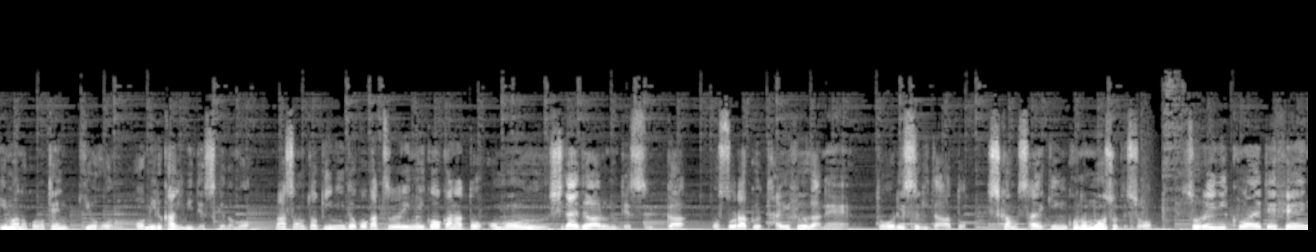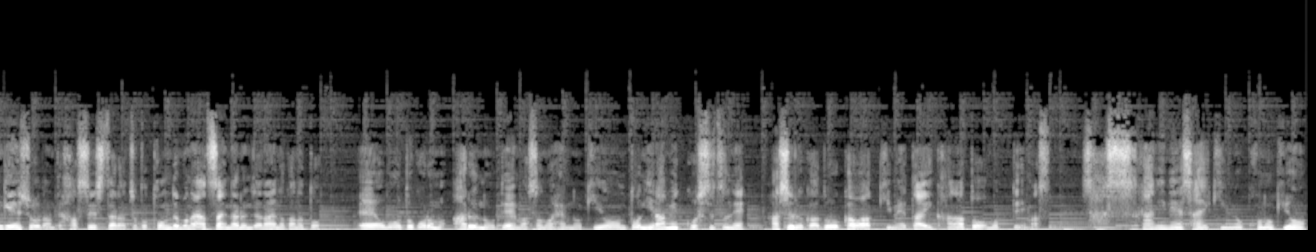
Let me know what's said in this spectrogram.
今のこの天気予報を見る限りですけども、まあ、その時にどこかツーリング行こうかなと思う次第ではあるんですが、おそらく台風がね、通り過ぎた後、しかも最近この猛暑でしょ？それに加えてフェーン現象なんて発生したらちょっととんでもない暑さになるんじゃないのかなと、えー思うところもあるので、まあ、その辺の気温とにらめっこしつつね、走るかどうかは決めたいかなと思っています。さすがにね、最近のこの気温、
